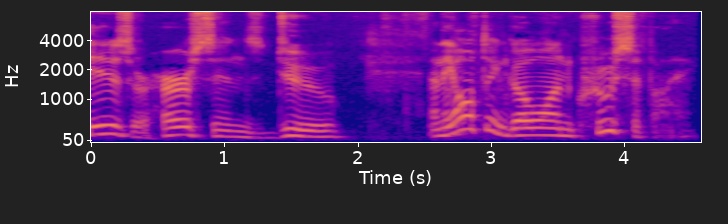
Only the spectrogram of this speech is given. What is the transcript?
his or her sins do and they often go on crucifying.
